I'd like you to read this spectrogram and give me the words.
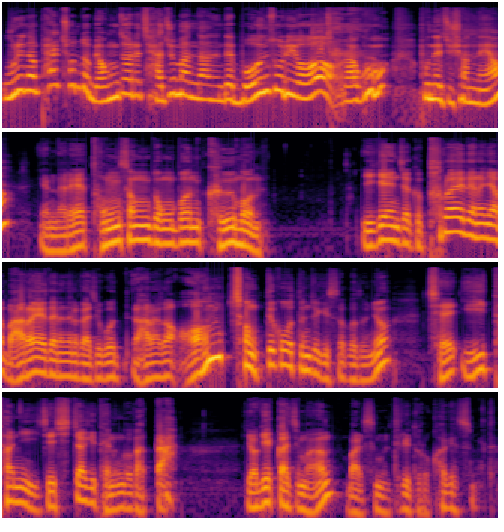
우리는 팔촌도 명절에 자주 만나는데 뭔 소리요? 라고 보내주셨네요. 옛날에 동성동본 금혼 이게 이제 그 풀어야 되느냐 말아야 되느냐를 가지고 나라가 엄청 뜨거웠던 적이 있었거든요. 제 2탄이 이제 시작이 되는 것 같다. 여기까지만 말씀을 드리도록 하겠습니다.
